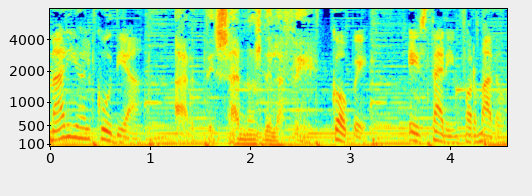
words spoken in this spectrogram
Mario Alcudia. Artesanos de la Fe. Cope. Estar informado.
